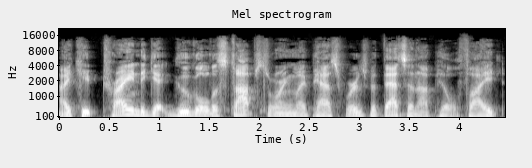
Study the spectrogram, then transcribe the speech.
I keep trying to get Google to stop storing my passwords, but that's an uphill fight.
